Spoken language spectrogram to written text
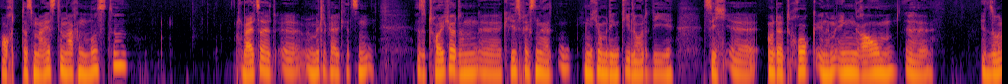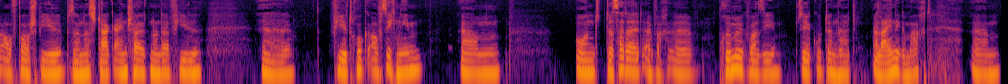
auch das meiste machen musste, weil es halt äh, im Mittelfeld jetzt ein, also Teuchert und äh, Griesbeck sind halt nicht unbedingt die Leute, die sich äh, unter Druck in einem engen Raum äh, in so ein Aufbauspiel besonders stark einschalten und da viel, äh, viel Druck auf sich nehmen. Ähm, und das hat halt einfach äh, Prömel quasi sehr gut dann halt alleine gemacht. Ähm,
